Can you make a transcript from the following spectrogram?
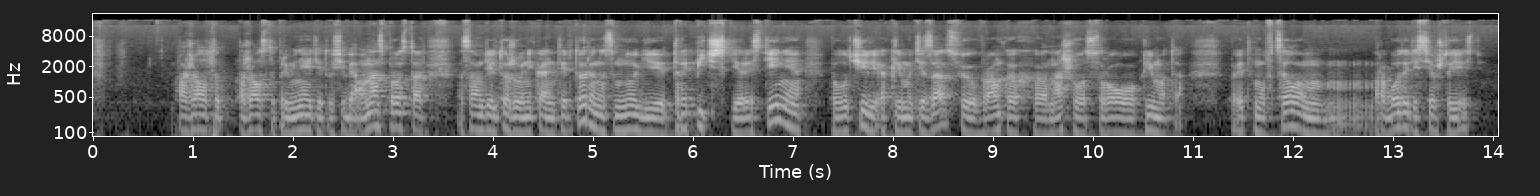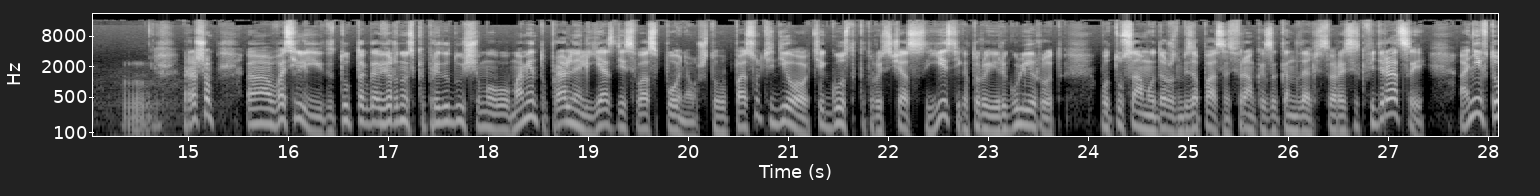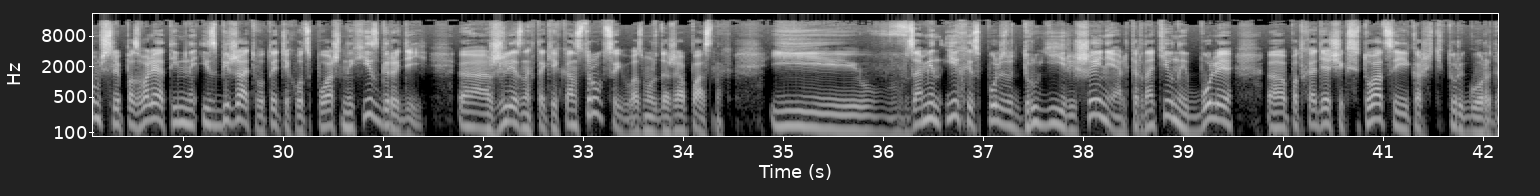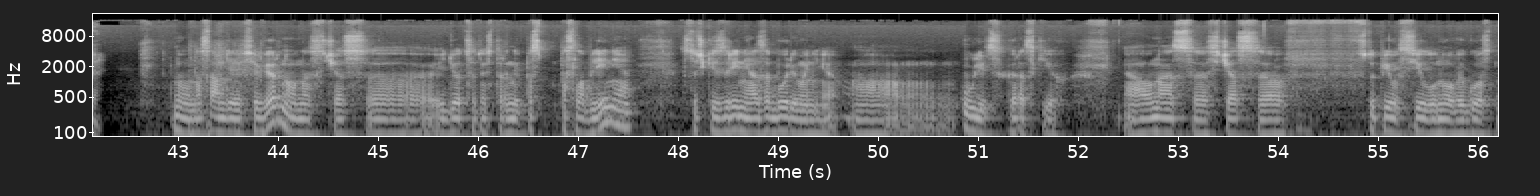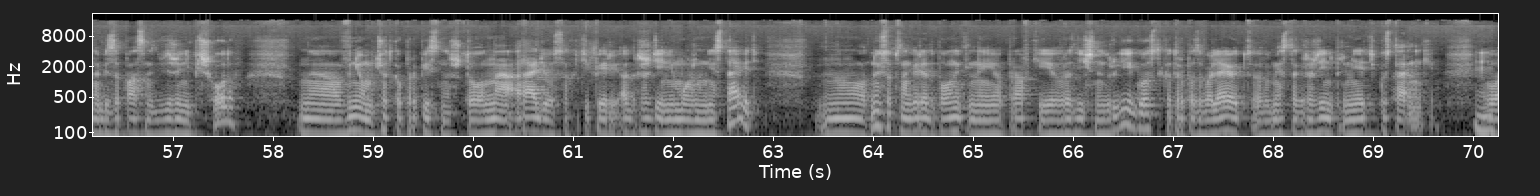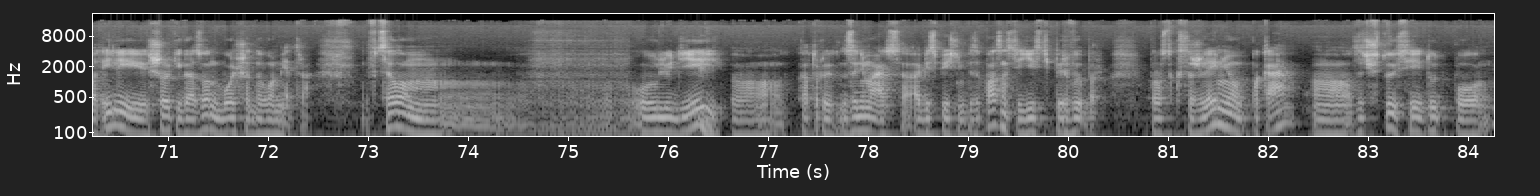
пожалуйста, пожалуйста, применяйте это у себя. У нас просто, на самом деле, тоже уникальная территория. У нас многие тропические растения получили акклиматизацию в рамках нашего сурового климата. Поэтому в целом работайте с тем, что есть. Хорошо. А, Василий, тут тогда вернусь к предыдущему моменту. Правильно ли я здесь вас понял, что, по сути дела, те ГОСТы, которые сейчас есть и которые регулируют вот ту самую дорожную безопасность в рамках законодательства Российской Федерации, они в том числе позволяют именно избежать вот этих вот сплошных изгородей, а, железных таких конструкций, возможно, даже опасных, и взамен их использовать другие решения, альтернативные, более а, подходящие к ситуации и к архитектуре города? Ну, на самом деле все верно. У нас сейчас э, идет, с одной стороны, послабление с точки зрения озаборивания э, улиц городских. А у нас э, сейчас вступил в силу новый ГОСТ на безопасность движения пешеходов. В нем четко прописано, что на радиусах теперь ограждение можно не ставить. Ну, вот. ну и, собственно говоря, дополнительные правки в различные другие ГОСТы, которые позволяют вместо ограждения применять кустарники. Mm-hmm. Вот. Или широкий газон больше одного метра. В целом у людей, mm-hmm. которые занимаются обеспечением безопасности, есть теперь выбор. Просто, к сожалению, пока э, зачастую все идут по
